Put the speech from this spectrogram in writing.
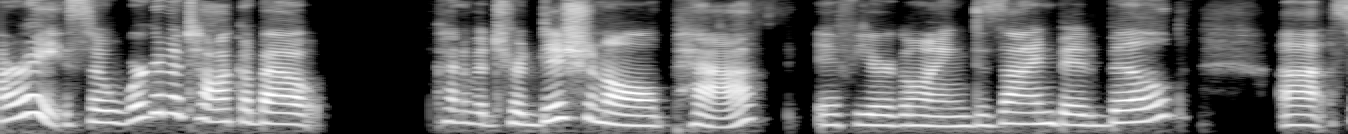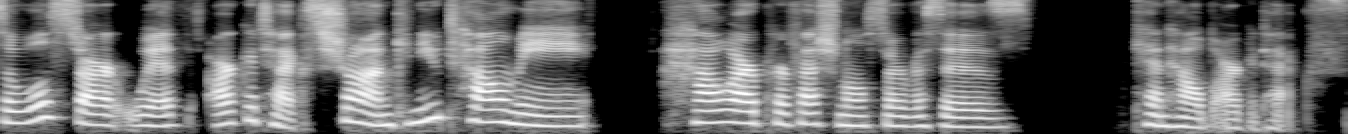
All right, so we're going to talk about kind of a traditional path if you're going design, bid, build. Uh, so we'll start with architects. Sean, can you tell me how our professional services can help architects?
